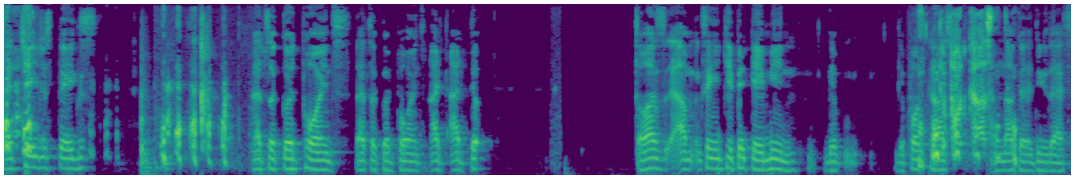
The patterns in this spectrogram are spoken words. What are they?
That changes things. That's a good point. That's a good point. I I do. The ones I'm saying you keep it gaming. The, the podcast. The podcast. I'm not gonna do that.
